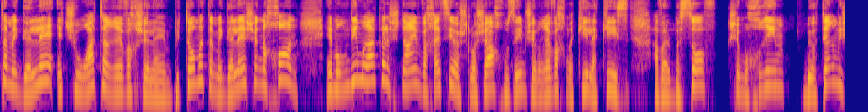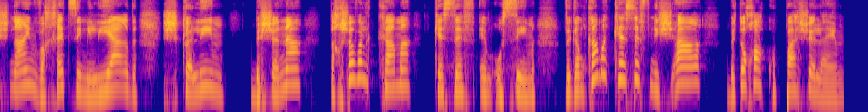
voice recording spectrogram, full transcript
אתה מגלה את שורת הרווח שלהם, פתאום אתה מגלה שנכון, הם עומדים רק על 2.5 או 3 אחוזים של רווח נקי לכיס, אבל בסוף, כשמוכרים ביותר מ-2.5 מיליארד שקלים בשנה, תחשוב על כמה כסף הם עושים, וגם כמה כסף נשאר בתוך הקופה שלהם.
